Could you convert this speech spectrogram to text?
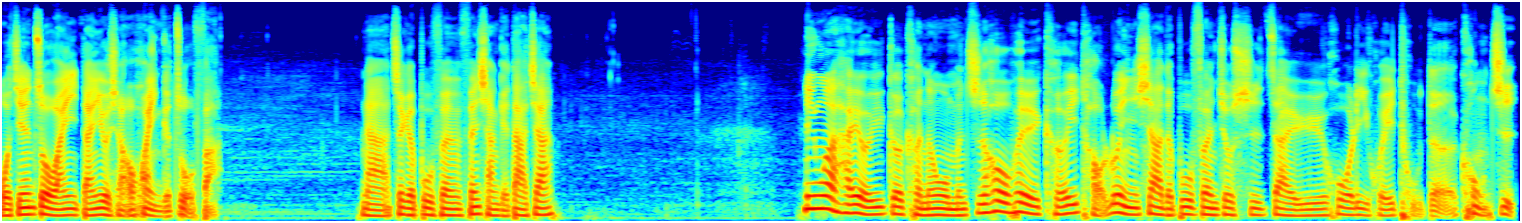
我今天做完一单又想要换一个做法。那这个部分分享给大家。另外还有一个可能我们之后会可以讨论一下的部分，就是在于获利回吐的控制。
